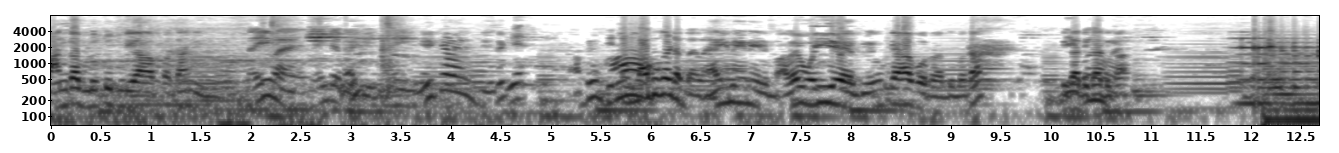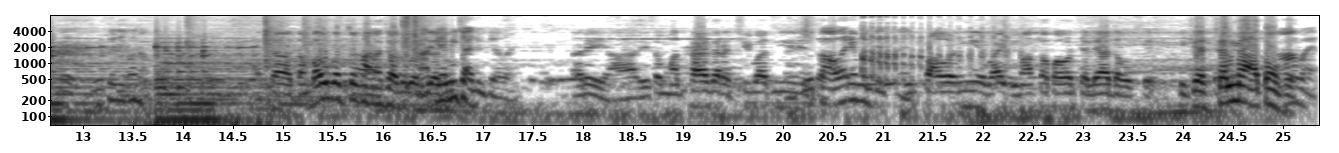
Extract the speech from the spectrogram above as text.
कान का ब्लूटूथ लिया पता नहीं। नहीं भाई नहीं भाई। नहीं? ये क्या है? अबे हाँ। तंबाकू का डब्बा है नहीं नहीं नहीं अबे वही है मेरे को क्या बोल रहा तू बता। दिखा देखो दिखा। अच्छा तम्बाकू कब से खाना चालू कर दिया अभी चालू किया भाई। अरे यार ये सब मत खाया कर अच्छी बात नहीं है वो पावर है मुझे पावर नहीं है भाई दिमाग का पावर चले आता उससे। ठीक है चल मैं आता हूँ हाँ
